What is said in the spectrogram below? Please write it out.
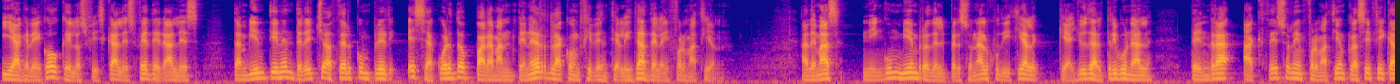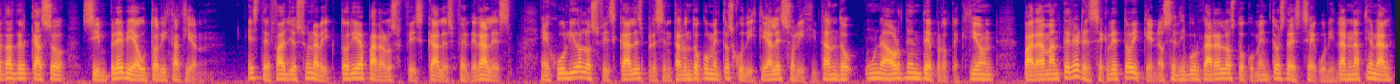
y agregó que los fiscales federales también tienen derecho a hacer cumplir ese acuerdo para mantener la confidencialidad de la información. Además, ningún miembro del personal judicial que ayude al tribunal tendrá acceso a la información clasificada del caso sin previa autorización. Este fallo es una victoria para los fiscales federales. En julio, los fiscales presentaron documentos judiciales solicitando una orden de protección para mantener en secreto y que no se divulgaran los documentos de seguridad nacional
